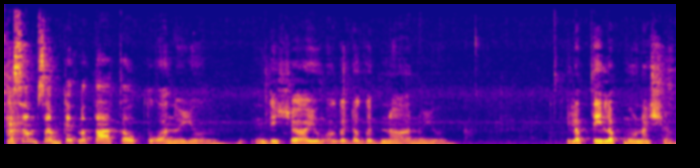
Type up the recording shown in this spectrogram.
Si Sam Sam kahit matakaw to, ano yun? Hindi siya yung agad-agad na ano yun. Tilap-tilap muna siya.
